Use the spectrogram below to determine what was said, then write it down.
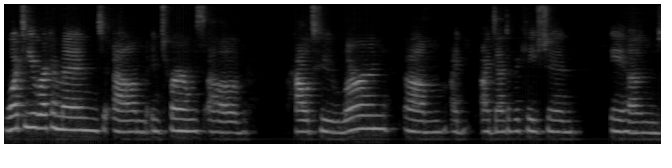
what do you recommend um, in terms of how to learn um, identification and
